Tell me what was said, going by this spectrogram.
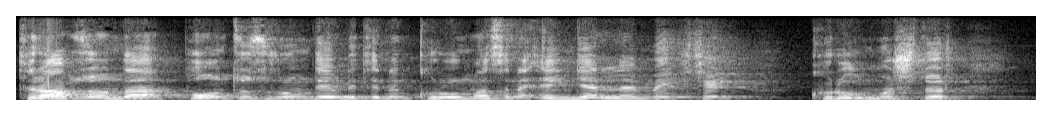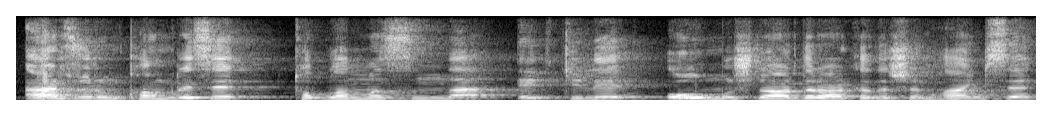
Trabzon'da Pontus Rum Devleti'nin kurulmasını engellemek için kurulmuştur. Erzurum Kongresi toplanmasında etkili olmuşlardır arkadaşım. Hangisi?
